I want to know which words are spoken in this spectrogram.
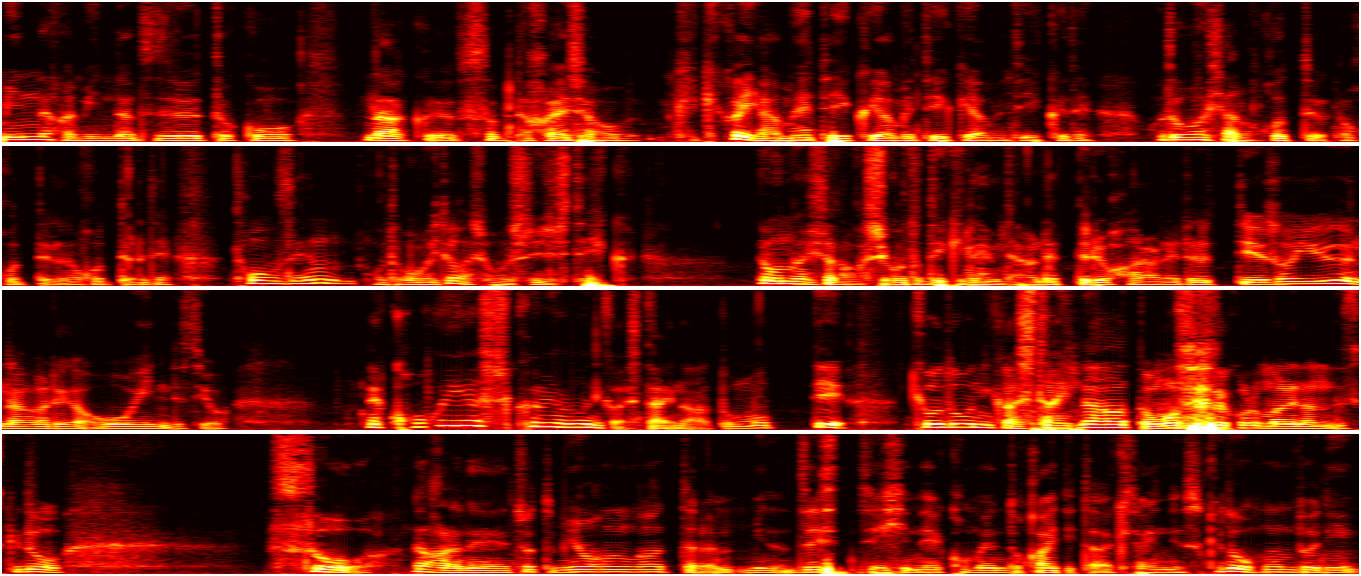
みんながみんなずっとこう長く勤めた会社を結局は辞めていく辞めていく辞めていくで男の人は残ってる残ってる残ってるで当然男の人が昇進していくで女の人なんか仕事できないみたいなレッテルを貼られるっていうそういう流れが多いんですよ。でこういう仕組みをどうにかしたいなと思って今日どうにかしたいなと思ってたところまでなんですけどそう。だからね、ちょっと妙案があったらみんなぜひ、ぜひね、コメント書いていただきたいんですけど、本当に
